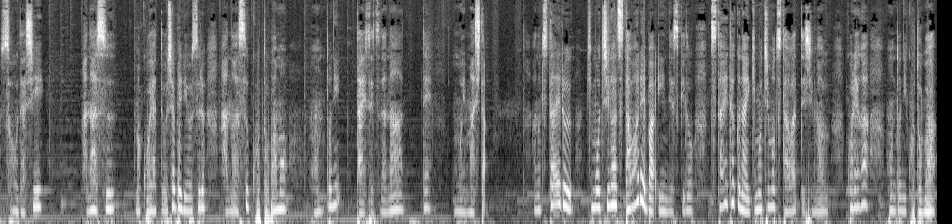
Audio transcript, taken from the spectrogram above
そうだし話す、まあ、こうやっておしゃべりをする話す言葉も本当に大切だなって思いました。あの伝える気持ちが伝わればいいんですけど伝えたくない気持ちも伝わってしまう。これが本当に言葉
